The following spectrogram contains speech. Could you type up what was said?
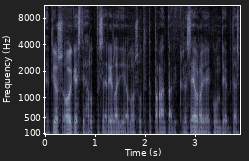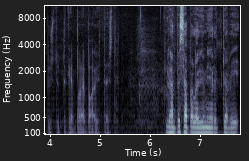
että jos oikeasti haluttaisiin eri lajien olosuhteita parantaa, niin kyllä seurojen ja kuntien pitäisi pystyä tekemään parempaa yhteistyötä. Kyllähän pesäpallojuniorit kävi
